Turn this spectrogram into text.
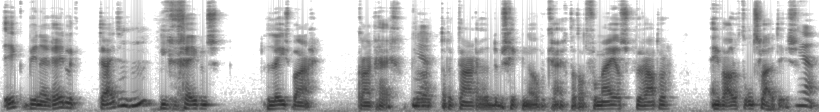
ik binnen redelijke tijd Mhm. die gegevens leesbaar kan krijgen. Dat, Ja. dat ik daar de beschikking over krijg. Dat dat voor mij als curator eenvoudig te ontsluiten is. Ja,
